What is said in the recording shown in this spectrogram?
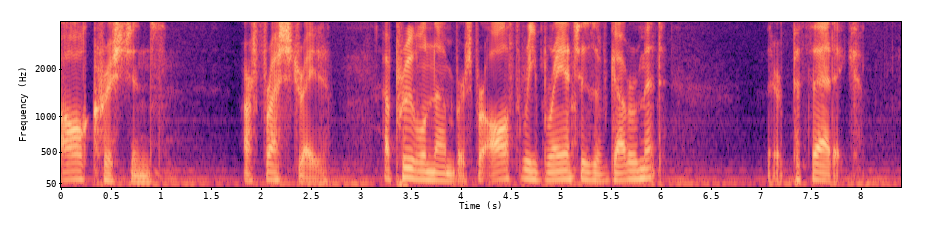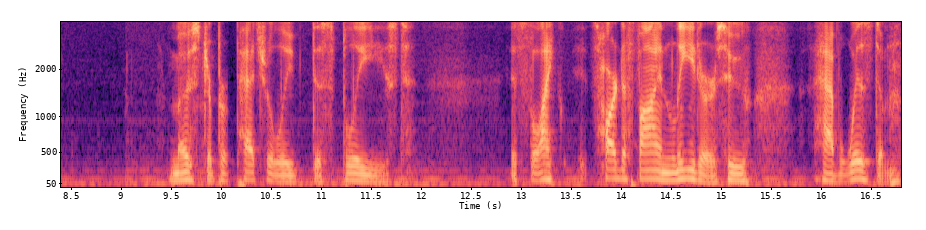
all Christians are frustrated. Approval numbers for all three branches of government, they're pathetic. Most are perpetually displeased. It's like it's hard to find leaders who have wisdom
